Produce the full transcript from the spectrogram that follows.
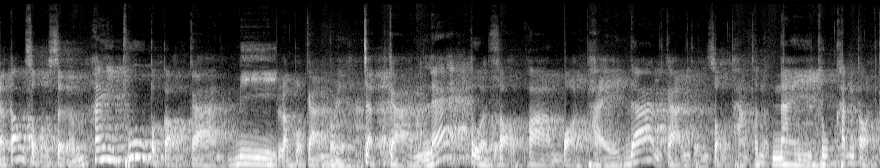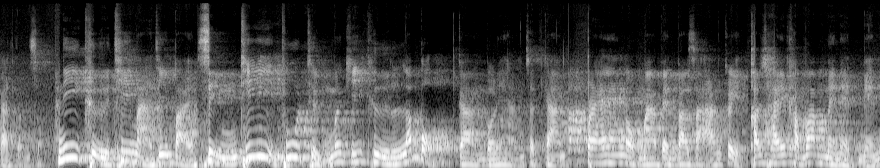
จะต้องส่งเสริมให้ผู้ประกอบการมีระบบการบริหารจัดการและตรวจสอบความความปลอดภัยด้านการขนส่งทางถนนในทุกขั้นตอนการขนส่ง นี่คือที่มาที่ไป สิ่งที่พูดถึงเมื่อกี้คือระบบการบริหารจัดการ แปลงออกมาเป็นภาษาอังกฤษ เขาใช้คำว่า management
